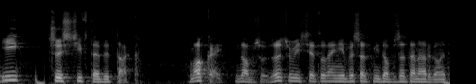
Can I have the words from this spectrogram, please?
i czyści wtedy tak. Okej, dobrze, rzeczywiście tutaj nie wyszedł mi dobrze ten argument.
